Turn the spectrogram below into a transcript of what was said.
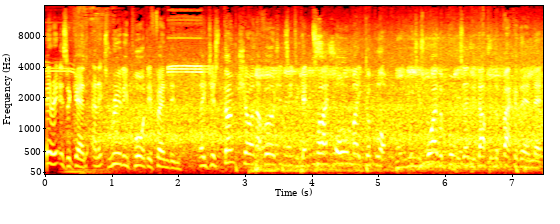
Here it is again, and it's really poor defending. They just don't show enough urgency to get tight or make a block, which is why the ball's ended up in the back of their net.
